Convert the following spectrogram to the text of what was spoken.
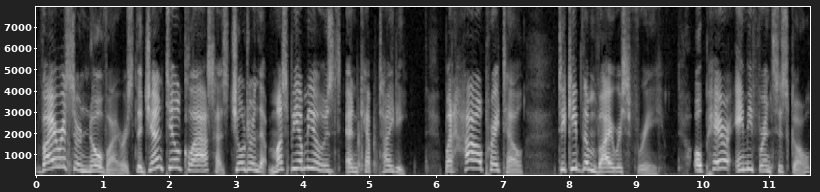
Virus or no virus, the genteel class has children that must be amused and kept tidy. But how, pray tell, to keep them virus free? Au pair Amy Francisco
